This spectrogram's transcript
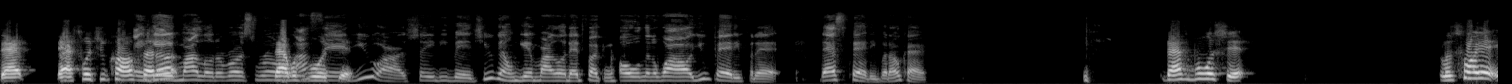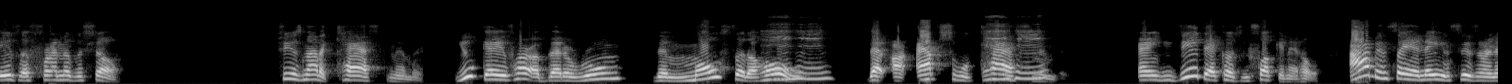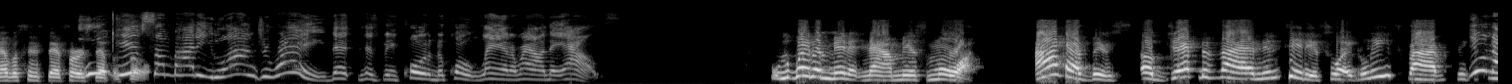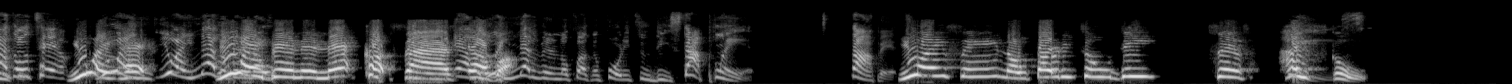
That that's what you call and set gave up. Marlo the worst room. That was I bullshit. Said, you are a shady bitch. You gonna give Marlo that fucking hole in the wall. You petty for that. That's petty, but okay. That's bullshit. Latoya is a friend of the show. She is not a cast member. You gave her a better room than most of the hoes Mhm. that are actual cast Mhm. members. And you did that because you fucking that hoe. I've been saying they and scissoring ever since that first Who episode. gives somebody lingerie that has been quoted unquote laying around their house? Wait a minute now, Miss Moore. I have been objectifying them titties for at least five, six You not gonna tell You ain't you had ain't, you ain't never you been ain't no, been in that cup size Ellen, you ever. ain't never been in no fucking 42D. Stop playing. Stop it. You ain't seen no 32D since high school.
